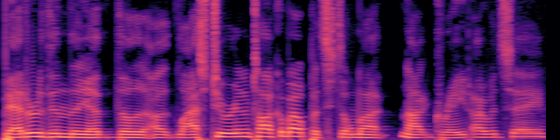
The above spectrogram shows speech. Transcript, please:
better than the the uh, last two we're going to talk about, but still not not great. I would say.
